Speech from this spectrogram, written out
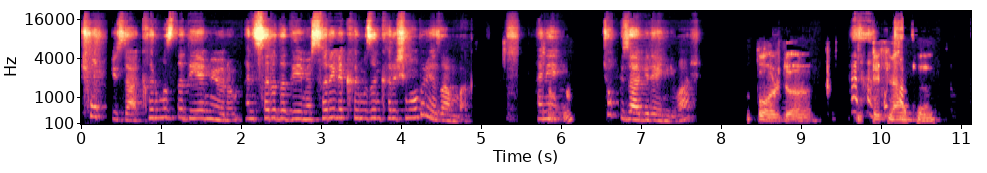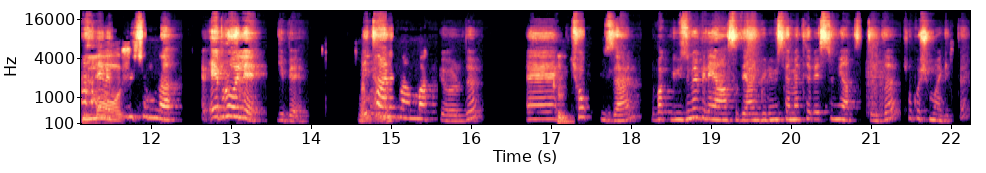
çok güzel. Kırmızı da diyemiyorum. Hani sarı da diyemiyorum. Sarı ile kırmızının karışımı olur ya zambak. Hani Tamam. çok güzel bir rengi var. Bordo, eflatun, Ha, evet, mor. karışımlı. Ebroli gibi. Bir Tamam. tane zambak gördüm. Ee, Hı. çok güzel. Bak yüzüme bile yansıdı. Yani gülümseme tebessüm yaptırdı. Çok hoşuma gitti.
